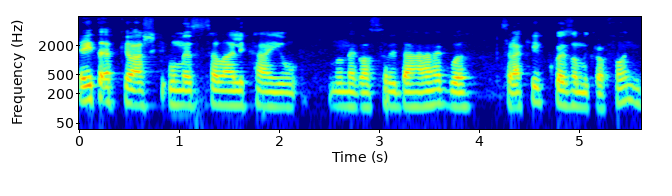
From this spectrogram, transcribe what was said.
Eita, é porque eu acho que o meu celular ele caiu no negócio ali da água. Será que coisa o microfone?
